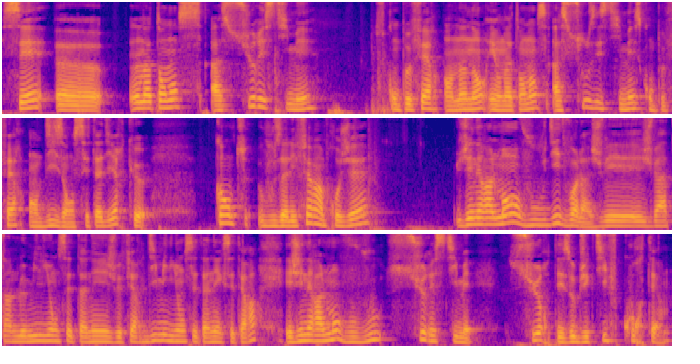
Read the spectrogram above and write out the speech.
C'est on a tendance à surestimer ce qu'on peut faire en un an et on a tendance à sous-estimer ce qu'on peut faire en dix ans. C'est-à-dire que quand vous allez faire un projet, généralement, vous vous dites, voilà, je vais, je vais atteindre le million cette année, je vais faire 10 millions cette année, etc. Et généralement, vous vous surestimez sur des objectifs court terme.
